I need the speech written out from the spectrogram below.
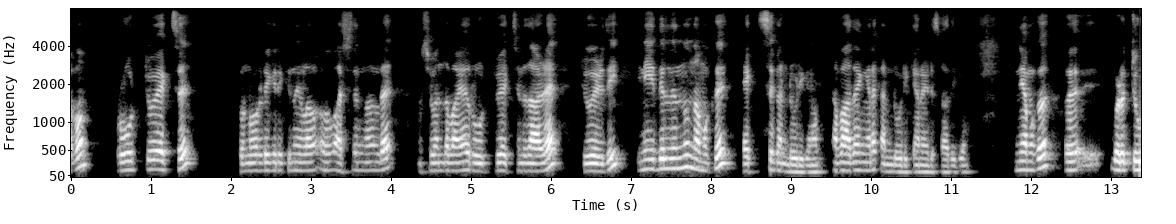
അപ്പം റൂട്ട് ടു എക്സ് തൊണ്ണൂറ് ഡിഗ്രിക്ക് നീളം വശങ്ങളുടെ അംശബന്ധമായ റൂട്ട് ടു എക്സിന്റെ താഴെ ടു എഴുതി. ഇനി ഇതിൽ നിന്നും നമുക്ക് എക്സ് കണ്ടുപിടിക്കണം. അപ്പൊ അതെങ്ങനെ കണ്ടുപിടിക്കാനായിട്ട് സാധിക്കും? ഇനി നമുക്ക് ഇവിടെ ടു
